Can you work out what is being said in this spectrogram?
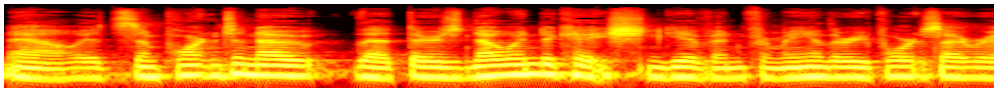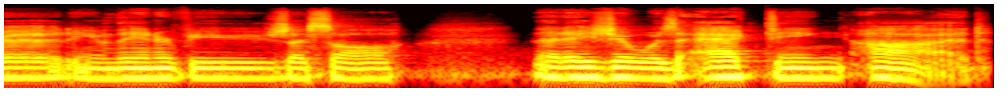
Now, it's important to note that there's no indication given from any of the reports I read, any of the interviews I saw, that Asha was acting odd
